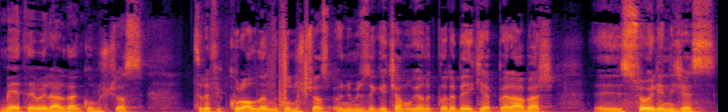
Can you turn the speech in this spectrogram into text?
MTV'lerden konuşacağız. Trafik kurallarını konuşacağız. Önümüzde geçen uyanıkları belki hep beraber e, söyleneceğiz.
